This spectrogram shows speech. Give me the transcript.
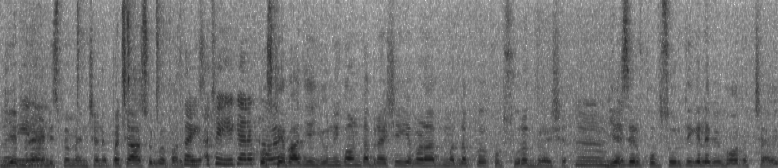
ये ब्रांड इस पे मेंशन है पचास रुपए पर पीस अच्छा ये क्या रखा उसके बाद ये यूनिकॉर्न का ब्रश है ये बड़ा मतलब कोई खूबसूरत ब्रश है। हम्म, ये सिर्फ़ खूबसूरती के लिए भी बहुत अच्छा है।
